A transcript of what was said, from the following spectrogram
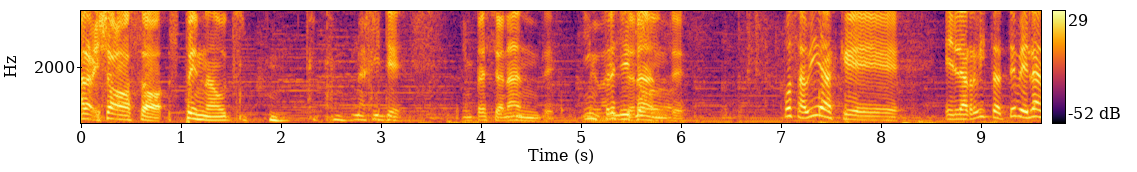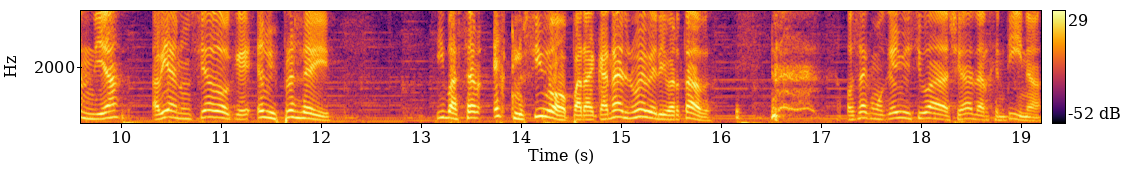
Maravilloso. Spin out. Me agité. Impresionante. Me Impresionante. ¿Vos sabías que en la revista TV Landia había anunciado que Elvis Presley iba a ser exclusivo para Canal 9 Libertad? o sea, como que Elvis iba a llegar a la Argentina.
